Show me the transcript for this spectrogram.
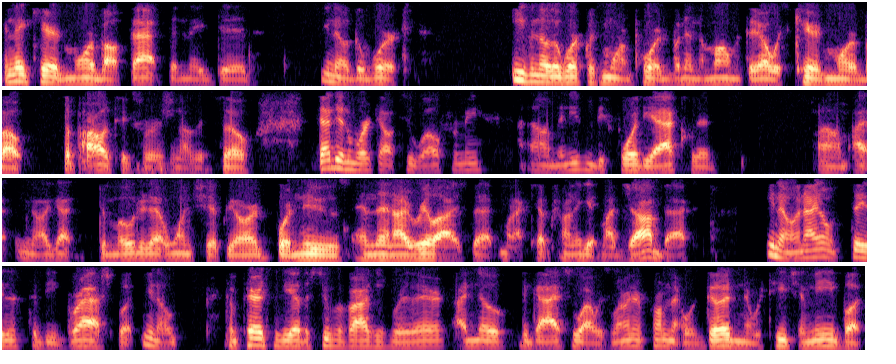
And they cared more about that than they did, you know, the work. Even though the work was more important, but in the moment they always cared more about the politics version of it. So that didn't work out too well for me. Um, and even before the accident, um, I, you know, I got demoted at one shipyard for news, and then I realized that when I kept trying to get my job back, you know, and I don't say this to be brash, but you know, compared to the other supervisors were there, I know the guys who I was learning from that were good and they were teaching me, but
